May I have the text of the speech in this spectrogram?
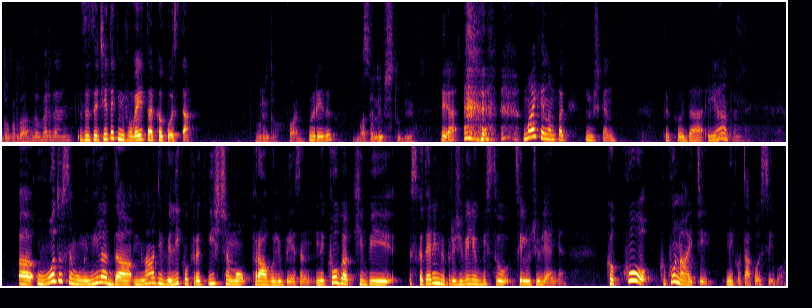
Dober dan. Dober dan. Za začetek mi povejte, kako sta. V redu, fajn. V redu? Imate lep studio. Ja. Majhen, ampak lušken. Tako da, ja. Uh, v uvodu sem omenila, da mladi veliko krat iščemo pravo ljubezen, nekoga, ki bi, s katerim bi preživeli v bistvu celo življenje. Kako, kako najti neko tako osebo?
